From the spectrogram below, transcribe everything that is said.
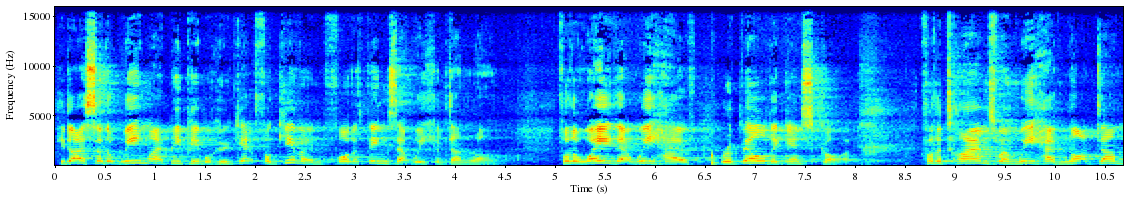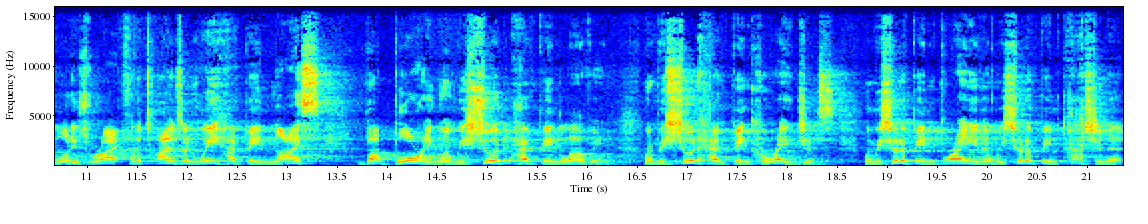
He dies so that we might be people who get forgiven for the things that we have done wrong, for the way that we have rebelled against God, for the times when we have not done what is right, for the times when we have been nice but boring, when we should have been loving, when we should have been courageous, when we should have been brave and we should have been passionate,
